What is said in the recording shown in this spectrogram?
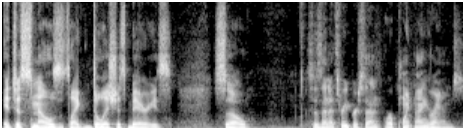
it just smells like delicious berries. So this isn't at 3% or 0.9 grams.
